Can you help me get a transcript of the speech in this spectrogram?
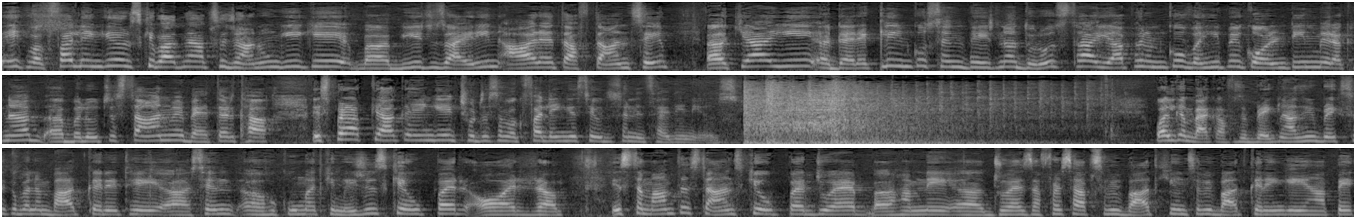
एक वक्फा लेंगे और उसके बाद मैं आपसे जानूँगी कि ये जो जायरीन आ रहे हैं ताफ्तान से क्या ये डायरेक्टली इनको सिंध भेजना दुरुस्त था या फिर उनको वहीं पे क्वारंटीन में रखना बलूचिस्तान में बेहतर था? इस पर आप क्या कहेंगे? एक छोटा सा वक्फा लेंगे news. Welcome back after break. नाजी ब्रेक से कबल हम बात कर रहे थे सिंध हुकूमत के मेजर्स के ऊपर और इस तमाम स्टांस के ऊपर जो है हमने जो है ज़फ़र साहब से भी बात की, उनसे भी बात करेंगे यहाँ पे।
